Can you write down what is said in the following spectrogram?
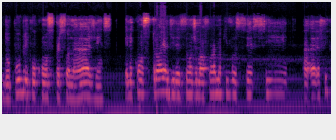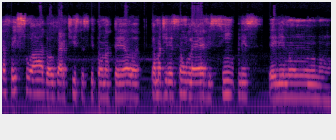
do público com os personagens. Ele constrói a direção de uma forma que você se fica afeiçoado aos artistas que estão na tela. É uma direção leve, simples. Ele não,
